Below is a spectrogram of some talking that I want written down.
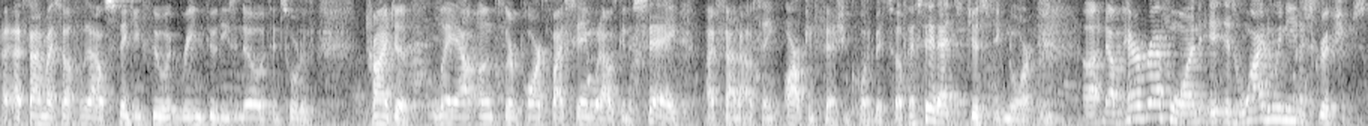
I, I, found myself, I was thinking through it, reading through these notes, and sort of trying to lay out unclear parts by saying what I was going to say. I found out I was saying our confession quite a bit. So if I say that, just ignore it. Uh, now, paragraph one is why do we need the scriptures?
